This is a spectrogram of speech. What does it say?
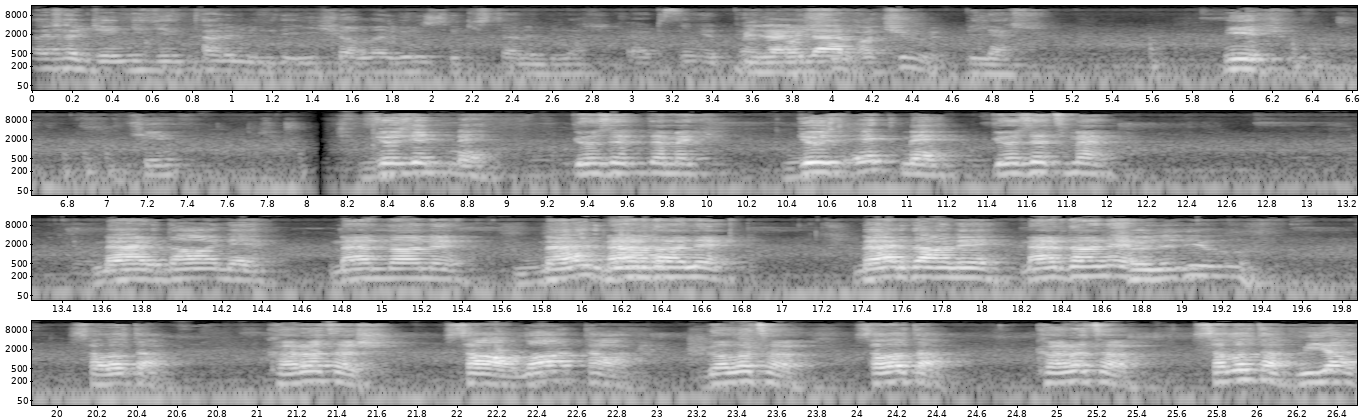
Arkadaşlar Cengiz 7 tane bildi. İnşallah Yunus 8 tane biler. Ersin yeter. Bilen. Biler. Açayım mı? Biler. 1 2 Gözetme. Gözetlemek. Göz etme. Gözetme. Merdane. Mernane. Merdane. Merdane. Merdane. Merdane. Söyledi ya. Salata. Karataş. Salata. Galata. Salata. Karata. Salata. Hıyar.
